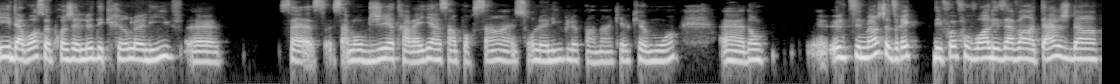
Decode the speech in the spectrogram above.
et d'avoir ce projet-là d'écrire le livre, ça, m'a obligé à travailler à 100 euh, sur le livre pendant quelques mois. Euh, donc, ultimement, je te dirais que des fois, il faut voir les avantages dans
